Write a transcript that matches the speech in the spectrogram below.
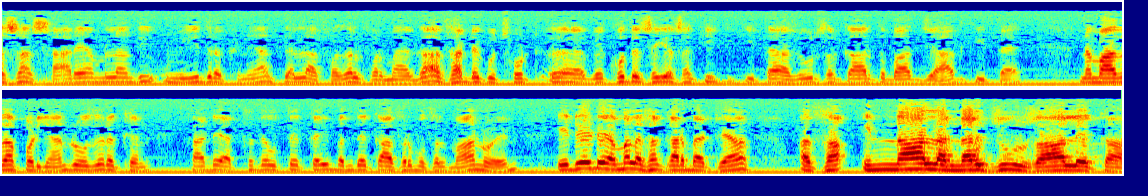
اصا سارے عملوں دی امید رکھنے ہاں کہ اللہ فضل فرمائے گا۔ سڈے کو چھوٹ ویکو تو سی اصا کی کیتا ہے؟ حضور سرکار تو بعد جہاد کیتا ہے۔ نماز پڑھیا روزے رکھے سڈے ہاتھ دے اتنے کئی بندے کافر مسلمان ہوئے ایڈے ایڈے عمل اصا کر بیٹھے ہاں۔ اصا انا نرجو زال کا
